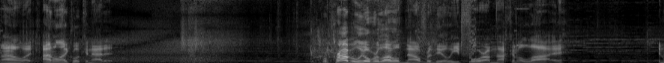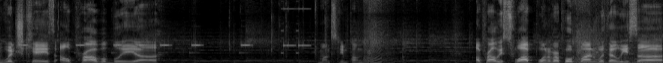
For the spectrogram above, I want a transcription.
I don't like. I don't like looking at it. We're probably over leveled now for the Elite Four. I'm not gonna lie. In which case, I'll probably. uh... Come on, Steampunk. I'll probably swap one of our Pokemon with at least uh,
